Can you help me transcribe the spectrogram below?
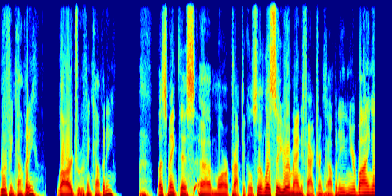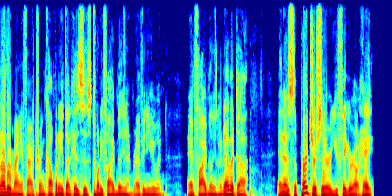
roofing company, large roofing company, let's make this uh, more practical. So let's say you're a manufacturing company and you're buying another manufacturing company that has this 25 million in revenue and and 5 million in EBITDA. And as the purchaser, you figure out, hey,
